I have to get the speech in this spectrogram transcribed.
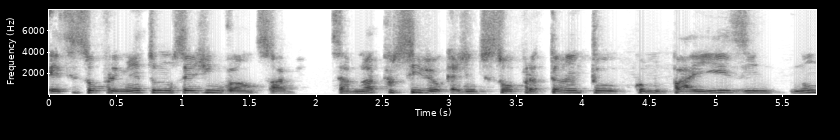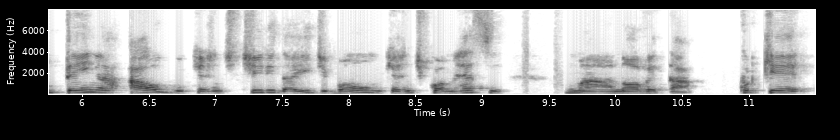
esse sofrimento não seja em vão, sabe? Sabe? Não é possível que a gente sofra tanto como país e não tenha algo que a gente tire daí de bom, que a gente comece uma nova etapa. Porque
